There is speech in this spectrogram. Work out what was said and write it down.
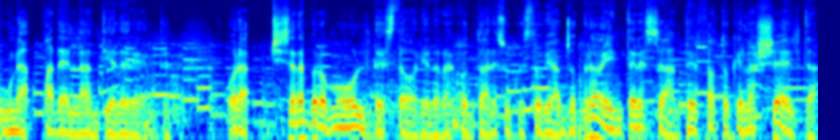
una padella antiaderente. Ora, ci sarebbero molte storie da raccontare su questo viaggio, però è interessante il fatto che la scelta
